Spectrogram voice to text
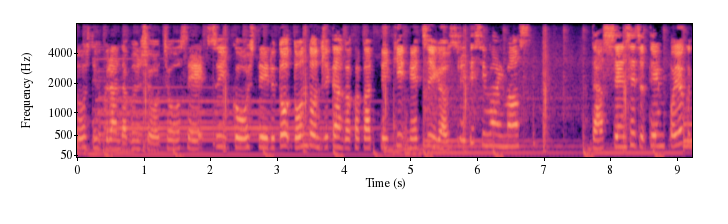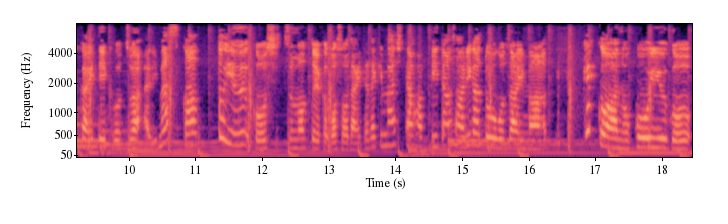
そうして膨らんだ文章を調整、遂行していると、どんどん時間がかかっていき、熱意が薄れてしまいます。脱線せずテンポよく書いていくコツはありますか？というご質問というかご相談いただきました。ハッピーターンさんありがとうございます。結構あの、こういうご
